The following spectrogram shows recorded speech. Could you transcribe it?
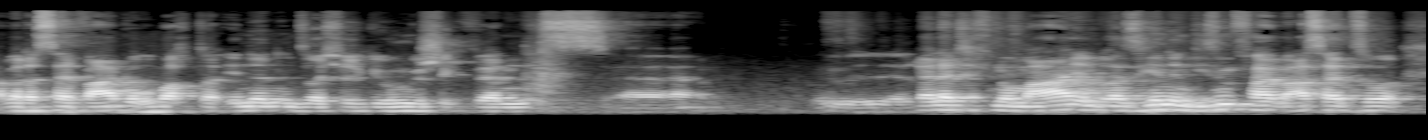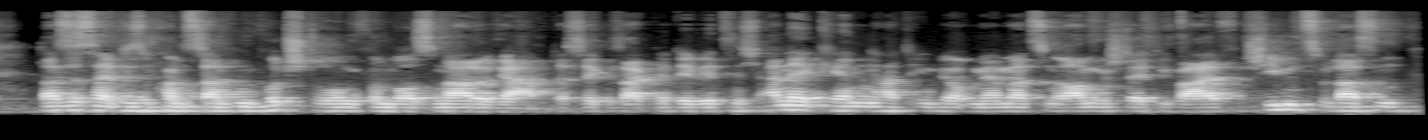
Aber dass halt WahlbeobachterInnen in solche Regionen geschickt werden, ist äh, relativ normal. In Brasilien in diesem Fall war es halt so, dass es halt diese konstanten Putschdrohungen von Bolsonaro gab, dass er gesagt hat, der wird es nicht anerkennen, hat irgendwie auch mehrmals in den Raum gestellt, die Wahl verschieben zu lassen.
